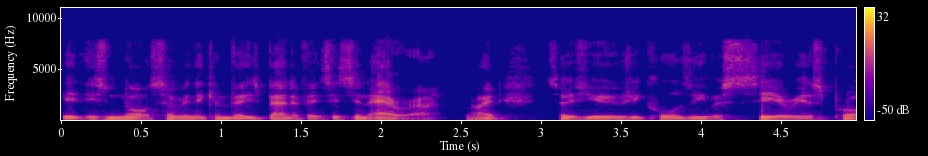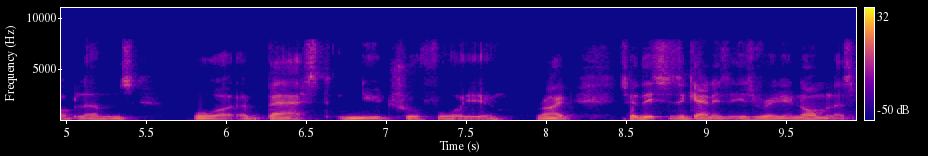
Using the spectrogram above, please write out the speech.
It is not something that conveys benefits, it's an error, right? So it's usually cause either serious problems or at best neutral for you, right? So this is again is, is really anomalous.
